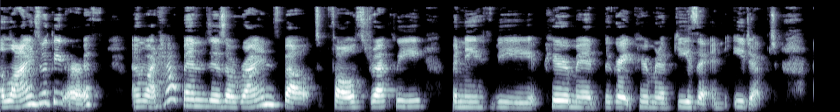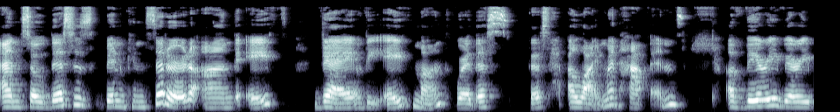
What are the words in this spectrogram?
aligns with the earth. And what happens is Orion's belt falls directly beneath the pyramid, the Great Pyramid of Giza in Egypt. And so this has been considered on the eighth day of the eighth month, where this this alignment happens, a very, very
